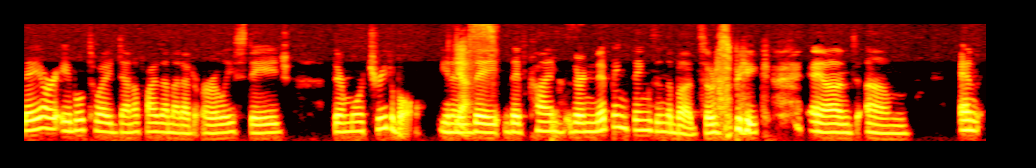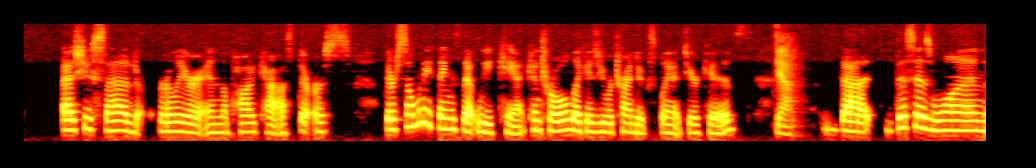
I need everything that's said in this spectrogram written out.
they are able to identify them at an early stage, they're more treatable. You know, yes. they they've kind they're nipping things in the bud, so to speak, and um, and as you said earlier in the podcast, there are there's so many things that we can't control, like as you were trying to explain it to your kids. Yeah. That this is one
